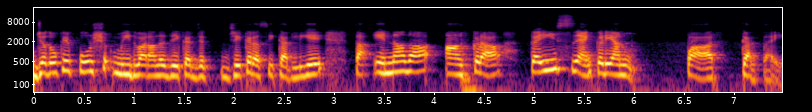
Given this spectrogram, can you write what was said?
ਜਦੋਂ ਕਿ ਪੁਰਸ਼ ਉਮੀਦਵਾਰਾਂ ਦਾ ਜੇਕਰ ਜੇਕਰ ਅਸੀਂ ਕਰ ਲਈਏ, ਤਾਂ ਇਹਨਾਂ ਦਾ ਆંકੜਾ ਕਈ ਸੈਂਕੜਿਆਂ ਨੂੰ ਪਾਰ ਕਰਦਾ ਹੈ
